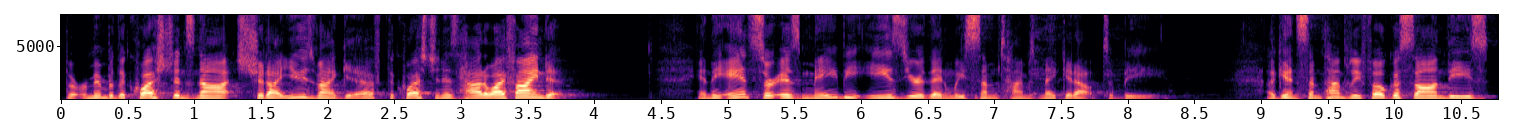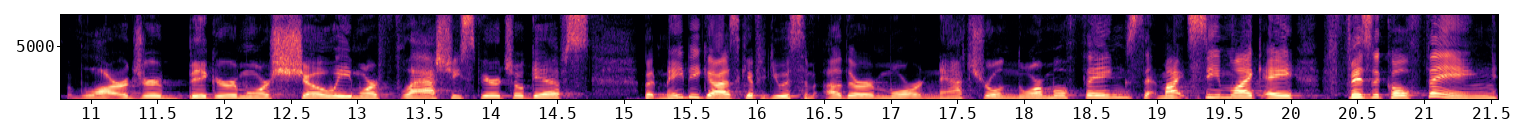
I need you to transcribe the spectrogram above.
But remember, the question's not, should I use my gift? The question is, how do I find it? And the answer is maybe easier than we sometimes make it out to be. Again, sometimes we focus on these larger, bigger, more showy, more flashy spiritual gifts, but maybe God's gifted you with some other more natural, normal things that might seem like a physical thing,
